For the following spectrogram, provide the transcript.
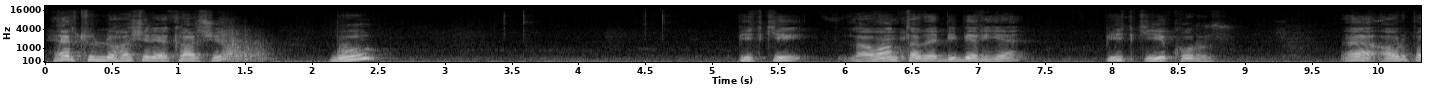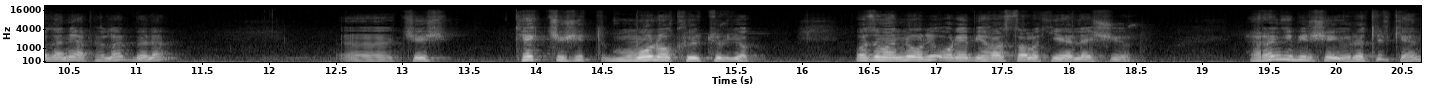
Her türlü haşereye karşı bu bitki, lavanta ve biberiye bitkiyi korur. E, Avrupa'da ne yapıyorlar? Böyle e, çeş, tek çeşit monokültür yok. O zaman ne oluyor? Oraya bir hastalık yerleşiyor. Herhangi bir şey üretirken,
